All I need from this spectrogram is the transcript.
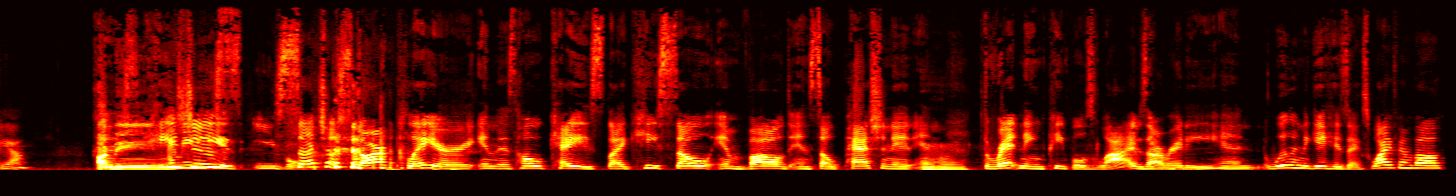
Yeah. I mean, He's I mean, just he is evil. Such a star player in this whole case. Like he's so involved and so passionate and Mm-hmm. threatening people's lives already, Mm-hmm. and willing to get his ex-wife involved.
